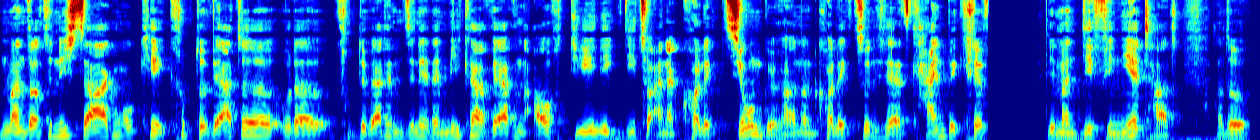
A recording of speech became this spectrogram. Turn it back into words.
Und man sollte nicht sagen, okay, Kryptowerte oder Kryptowerte im Sinne der Mika wären auch diejenigen, die zu einer Kollektion gehören. Und Kollektion ist ja jetzt kein Begriff, den man definiert hat. Also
